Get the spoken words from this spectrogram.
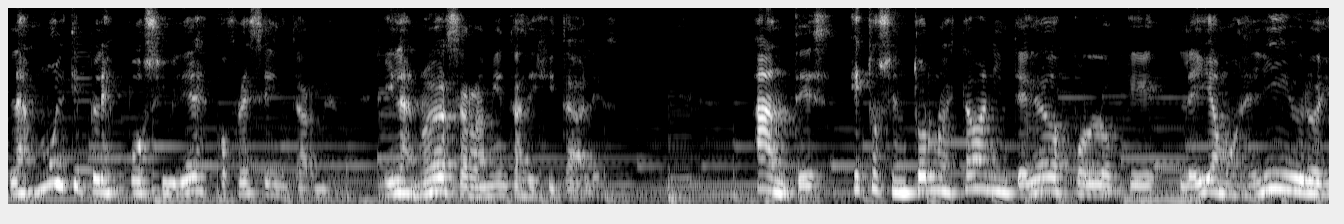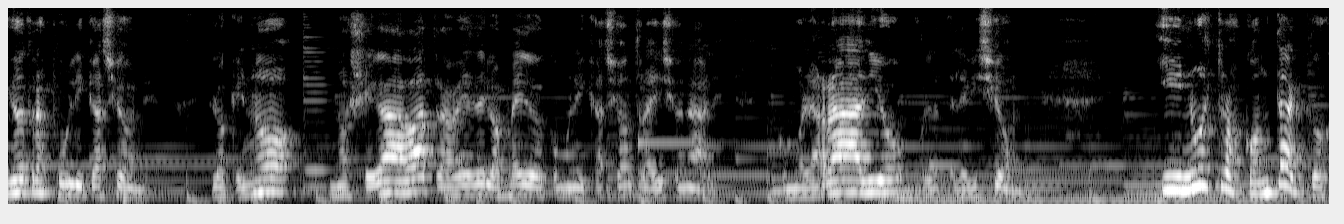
las múltiples posibilidades que ofrece Internet y las nuevas herramientas digitales. Antes, estos entornos estaban integrados por lo que leíamos en libros y otras publicaciones, lo que no nos llegaba a través de los medios de comunicación tradicionales, como la radio o la televisión. Y nuestros contactos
